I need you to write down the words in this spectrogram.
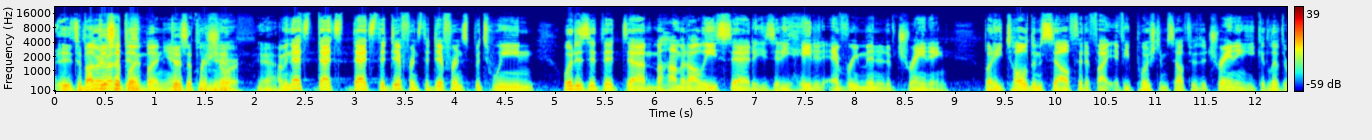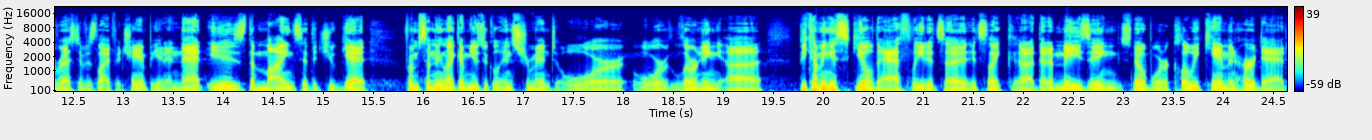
it's about discipline. discipline, yeah, discipline, for yeah, sure. Yeah. I mean, that's that's that's the difference. The difference between what is it that uh, Muhammad Ali said? He said he hated every minute of training, but he told himself that if I if he pushed himself through the training, he could live the rest of his life a champion. And that is the mindset that you get from something like a musical instrument or or learning. Uh, Becoming a skilled athlete, it's a, it's like uh, that amazing snowboarder Chloe Kim and her dad.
